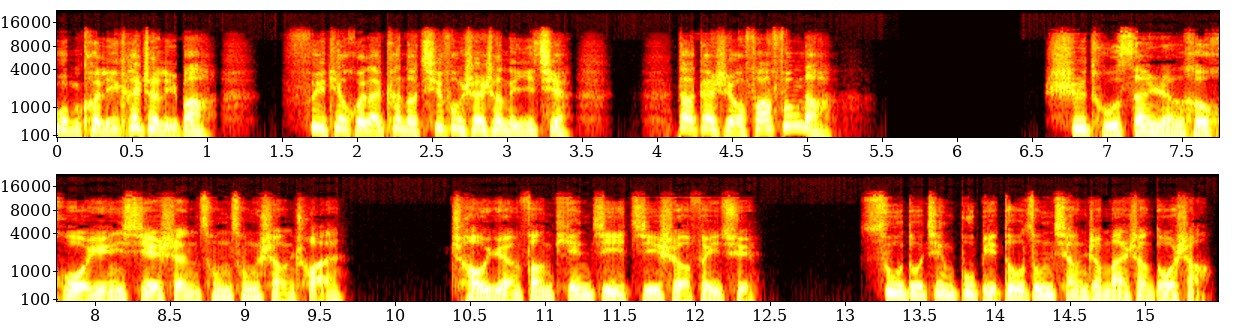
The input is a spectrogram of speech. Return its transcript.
我们快离开这里吧！飞天回来看到七凤山上的一切，大概是要发疯的。师徒三人和火云邪神匆匆上船，朝远方天际激射飞去。速度竟不比斗宗强者慢上多少。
